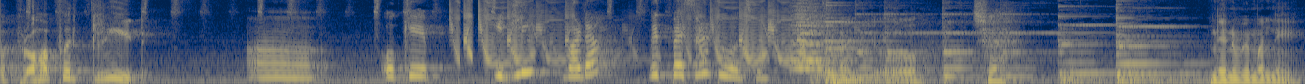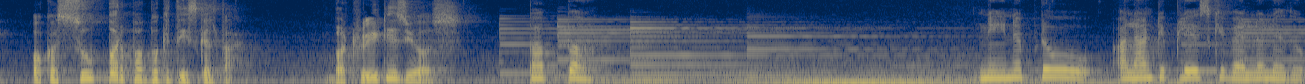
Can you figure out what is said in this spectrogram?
Proper treat. Okay idli vada with pesarattu also అయ్యో ఛే. నేను మిమ్మల్ని ఒక సూపర్ పబ్కి తీసుకెళ్తా. బట్ ట్రీట్ ఈజ్ యువర్స్ పబ్బా? నేనెప్పుడు అలాంటి ప్లేస్కి వెళ్ళలేదు.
